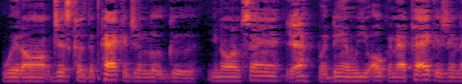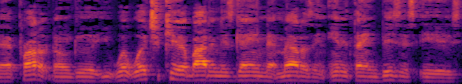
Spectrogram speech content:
with um just because the packaging look good. You know what I'm saying? Yeah. But then when you open that package and that product don't good, you what what you care about in this game that matters in anything business is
